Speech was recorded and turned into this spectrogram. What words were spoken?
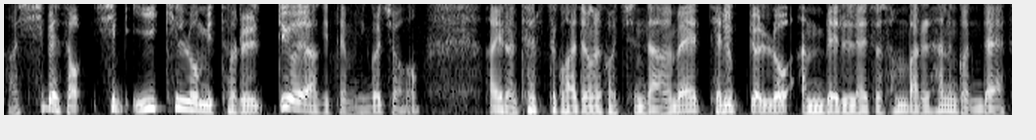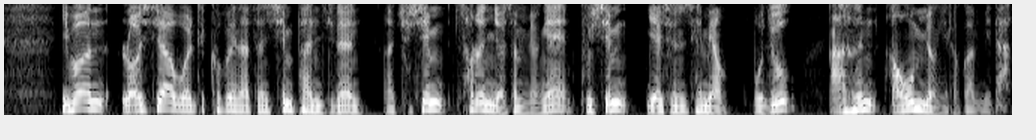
10에서 12km를 뛰어야 하기 때문인 거죠. 이런 테스트 과정을 거친 다음에 대륙별로 안배를 해서 선발을 하는 건데 이번 러시아 월드컵에 나선 심판진은 주심 36명에 부심 63명 모두 99명이라고 합니다.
